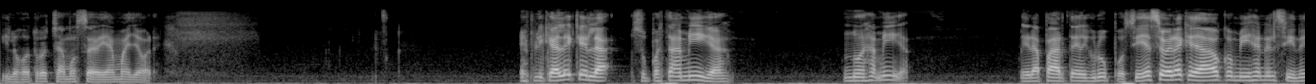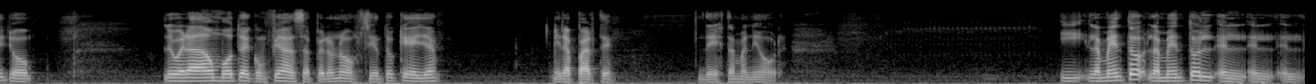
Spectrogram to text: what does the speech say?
y los otros chamos se veían mayores. Explicarle que la supuesta amiga no es amiga, era parte del grupo. Si ella se hubiera quedado con mi hija en el cine, yo le hubiera dado un voto de confianza, pero no, siento que ella era parte de esta maniobra. Y lamento, lamento el, el, el,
